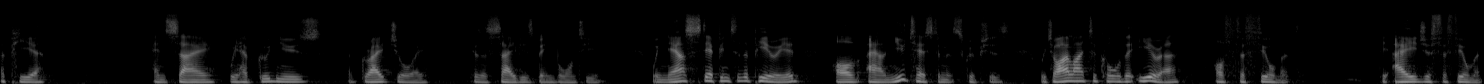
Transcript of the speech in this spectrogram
appear and say, We have good news of great joy because a Saviour's been born to you. We now step into the period of our New Testament scriptures, which I like to call the era of fulfillment, the age of fulfillment.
